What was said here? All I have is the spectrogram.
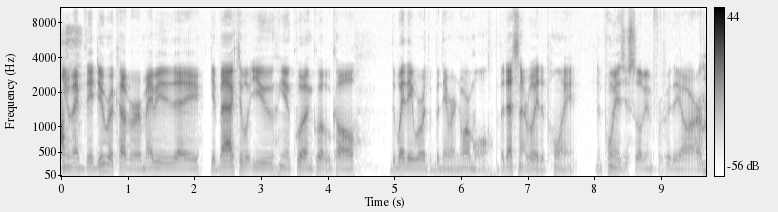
you know, maybe they do recover. Maybe they get back to what you, you know, quote unquote would call the way they were when they were normal. But that's not really the point. The point is just loving them for who they are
